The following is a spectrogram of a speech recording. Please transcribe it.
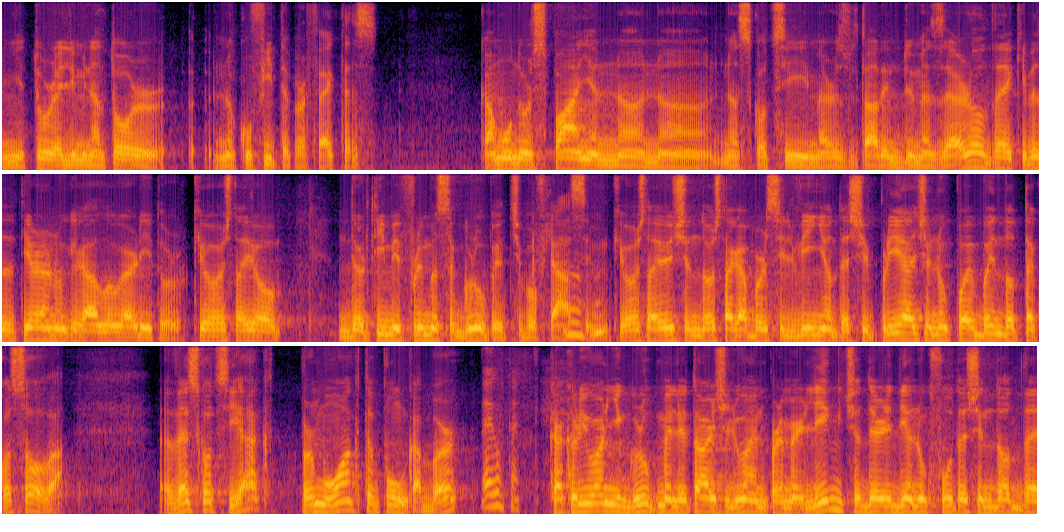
një tur eliminator në kufijtë të perfektes. Ka mundur Spanjën në në në Skoci me rezultatin 2-0 dhe ekipet e tjera nuk e ka llogaritur. Kjo është ajo ndërtimi i frymës së grupit që po flasim. Mhm. Kjo është ajo që ndoshta ka bërë Silvinjo te Shqipëria që nuk po e bëjnë dot te Kosova. Dhe Skocia për mua këtë punë ka bërë. E kuptoj. Ka krijuar një grup me lojtarë që luajnë në Premier League, që deri dje nuk futeshin dot dhe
